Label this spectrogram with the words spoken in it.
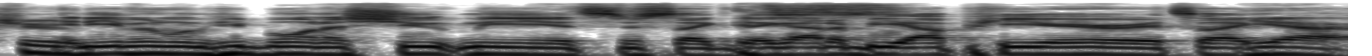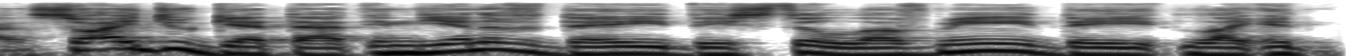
True. And even when people want to shoot me, it's just like they got to be up here. It's like, yeah, so I do get that. In the end of the day, they still love me. They like it.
